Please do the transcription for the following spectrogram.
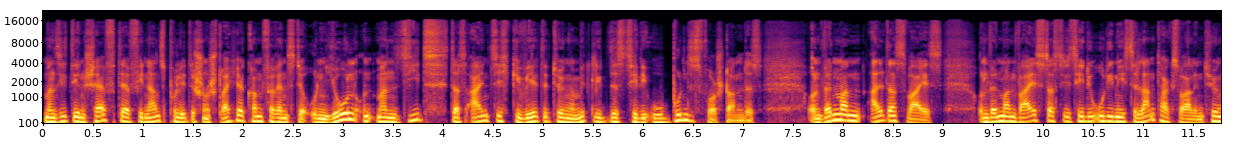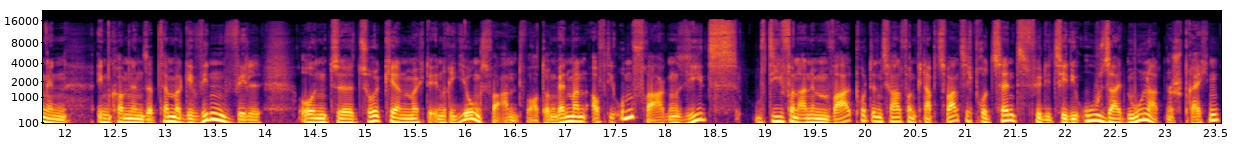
man sieht den Chef der finanzpolitischen Sprecherkonferenz der Union und man sieht das einzig gewählte Thüringer Mitglied des CDU-Bundesvorstandes. Und wenn man all das weiß und wenn man weiß, dass die CDU die nächste Landtagswahl in Thüringen im kommenden September gewinnen will und äh, zurückkehren möchte in Regierungsverantwortung, wenn man auf die Umfragen sieht, die von einem Wahlpotenzial von knapp 20 Prozent für die CDU seit Monaten sprechen,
